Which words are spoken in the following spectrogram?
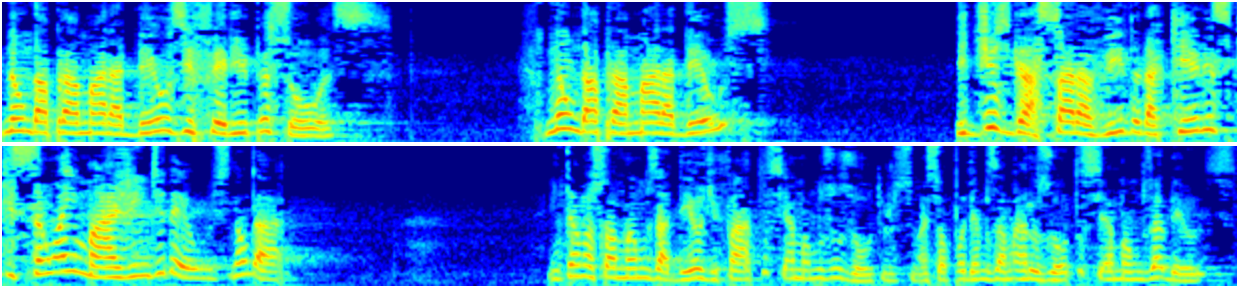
Não dá para amar a Deus e ferir pessoas. Não dá para amar a Deus e desgraçar a vida daqueles que são a imagem de Deus. Não dá. Então nós só amamos a Deus de fato se amamos os outros, mas só podemos amar os outros se amamos a Deus.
